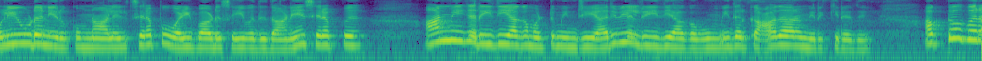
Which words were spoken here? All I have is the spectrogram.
ஒளியுடன் இருக்கும் நாளில் சிறப்பு வழிபாடு செய்வதுதானே சிறப்பு? ஆன்மீக ரீதியாக மட்டுமின்றி அறிவியல் ரீதியாகவும் இதற்கு ஆதாரம் இருக்கிறது. அக்டோபர்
